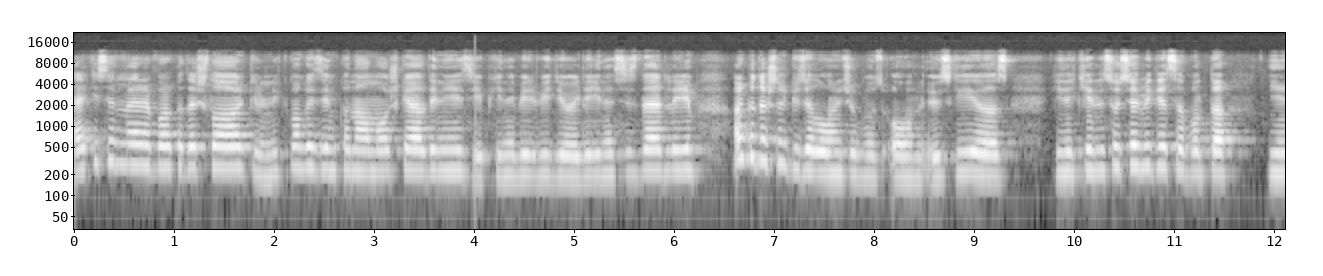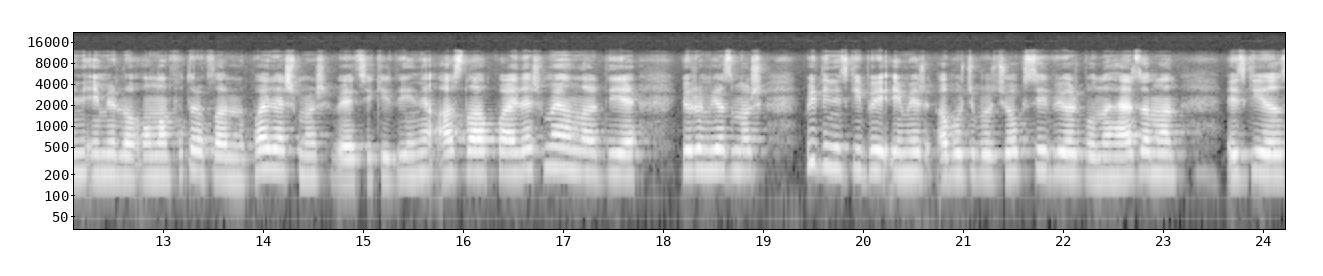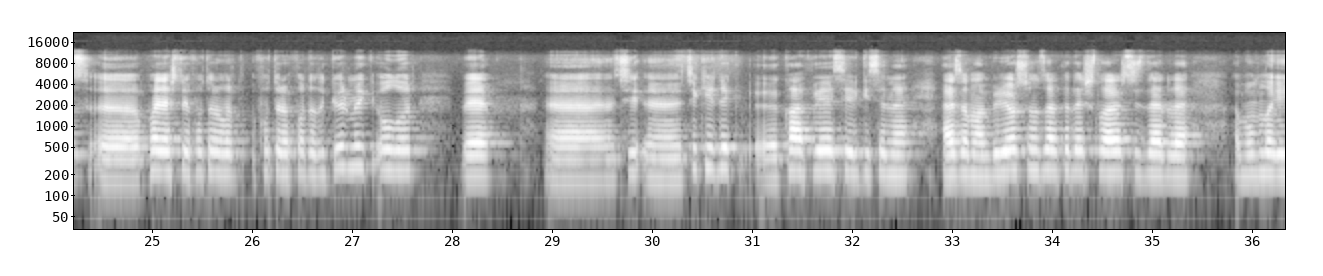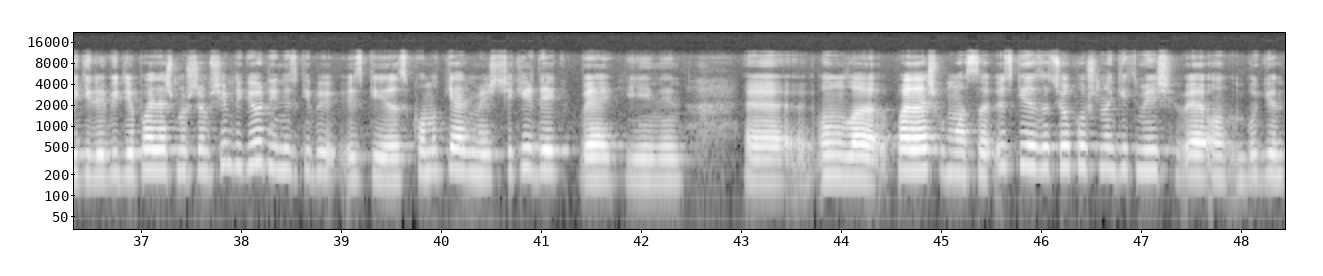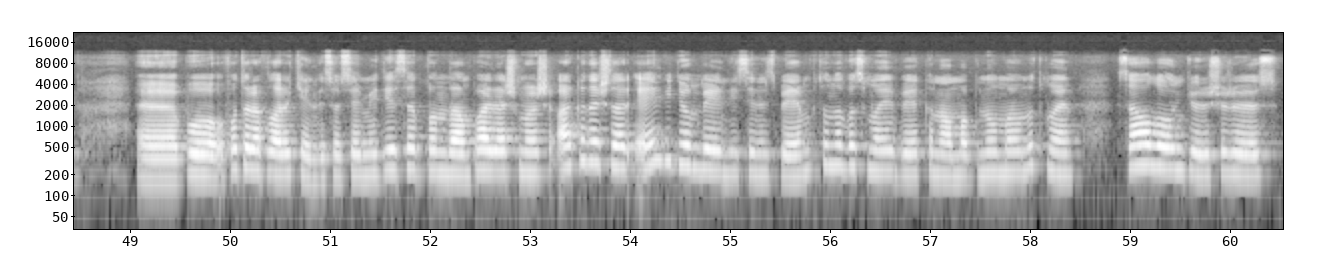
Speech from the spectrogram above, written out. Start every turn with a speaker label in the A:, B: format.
A: Herkese merhaba arkadaşlar. Günlük magazin kanalıma hoş geldiniz. Yepyeni bir video ile yine sizlerleyim. Arkadaşlar güzel oyuncumuz olan Özgü Yağız yine kendi sosyal medya hesabında yeni Emir'le olan fotoğraflarını paylaşmış ve çekildiğini asla paylaşmayanlar diye yorum yazmış. Bildiğiniz gibi Emir abur cubur çok seviyor. Bunu her zaman Ezgi Yağız e, paylaştığı fotoğraf, fotoğraflarda da görmek olur ve çekirdek e, kahve sevgisini her zaman biliyorsunuz arkadaşlar sizlerle bununla ilgili video paylaşmıştım. Şimdi gördüğünüz gibi Ezgi Yağız konuk gelmiş çekirdek ve yeğenin e, onunla paylaşılması Özge Yaz'a çok hoşuna gitmiş ve bugün e, bu fotoğrafları kendi sosyal medya hesabından paylaşmış. Arkadaşlar eğer videomu beğendiyseniz beğen butonuna basmayı ve kanalıma abone olmayı unutmayın. Sağ olun görüşürüz.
